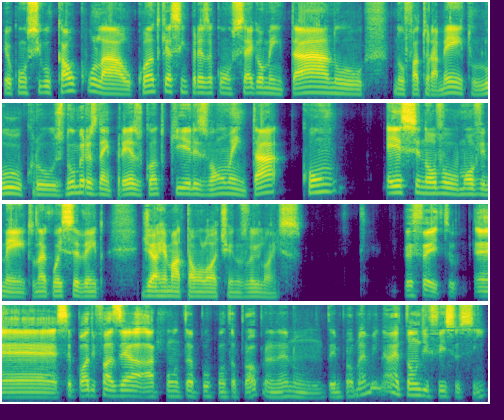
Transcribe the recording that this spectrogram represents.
eu consigo calcular o quanto que essa empresa consegue aumentar no, no faturamento, lucro, os números da empresa, o quanto que eles vão aumentar com esse novo movimento, né, com esse evento de arrematar um lote nos leilões? Perfeito. É, você pode fazer a, a, conta por conta própria, né? Não tem problema e não é tão difícil assim.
